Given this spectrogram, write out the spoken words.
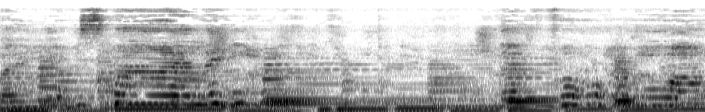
す。フォンユ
